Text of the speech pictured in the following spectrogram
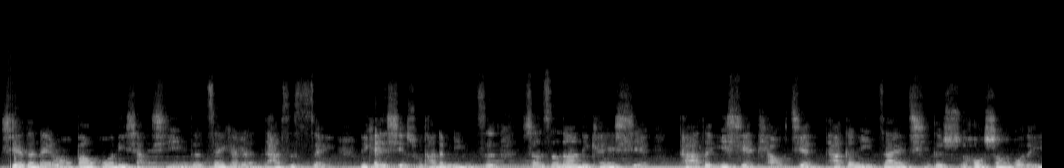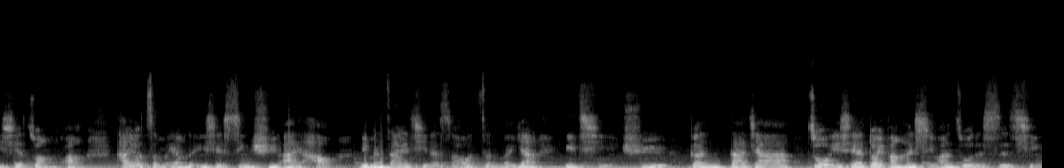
写的内容包括你想吸引的这个人他是谁，你可以写出他的名字，甚至呢，你可以写。他的一些条件，他跟你在一起的时候生活的一些状况，他有怎么样的一些兴趣爱好，你们在一起的时候怎么样一起去跟大家做一些对方很喜欢做的事情。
